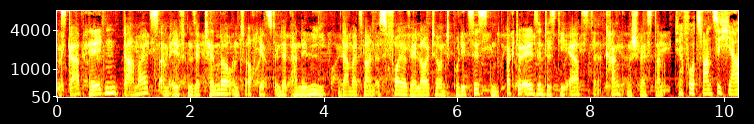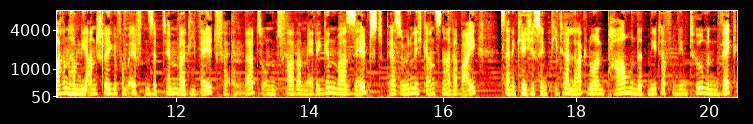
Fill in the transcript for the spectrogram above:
Es gab Helden damals am 11. September und auch jetzt in der Pandemie. Damals waren es Feuerwehrleute und Polizisten. Aktuell sind es die Ärzte, Krankenschwestern. Ja, vor 20 Jahren haben die Anschläge vom 11. September die Welt verändert und Father Madigan war selbst persönlich ganz nah dabei. Seine Kirche St. Peter lag nur ein paar hundert Meter von den Türmen weg.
